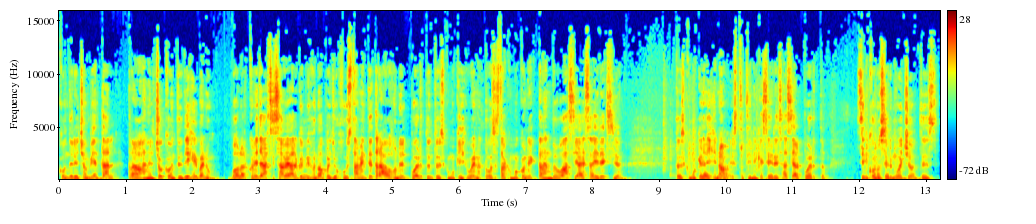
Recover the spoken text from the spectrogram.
con derecho ambiental, trabaja en el Chocó, entonces dije, bueno, voy a hablar con ella a ver si sabe algo, y me dijo, no, pues yo justamente trabajo en el puerto, entonces como que dije, bueno, todo se está como conectando hacia esa dirección, entonces como que le dije, no, esto tiene que ser es hacia el puerto, sin conocer mucho, entonces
